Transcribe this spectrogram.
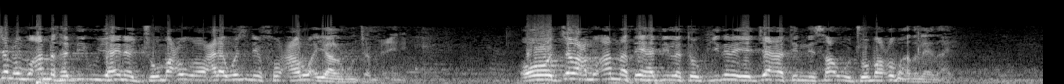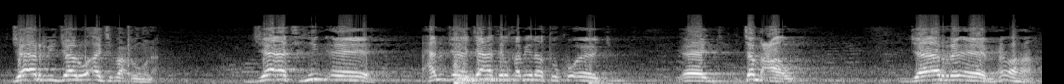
jamcu mu'anas haddii uu yahayna jumacu oo calaa wasni fucalu ayaa lagu jamcini oo jamc mu'anase haddii la tawkiidinaya jaءat الnisaau jumacu baad leedahay jaءa الrijaalu ajmacuuna jaءat waxaan u jeedaa jaءat alqabiilatu jamcaau jaa muxuu ahaa jaa aljeeshu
